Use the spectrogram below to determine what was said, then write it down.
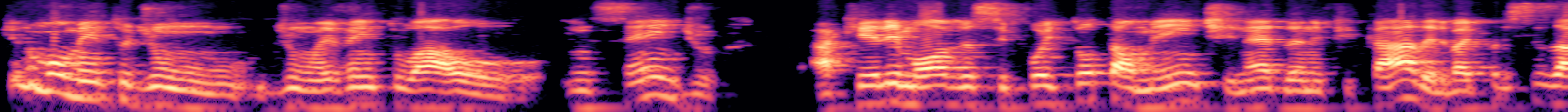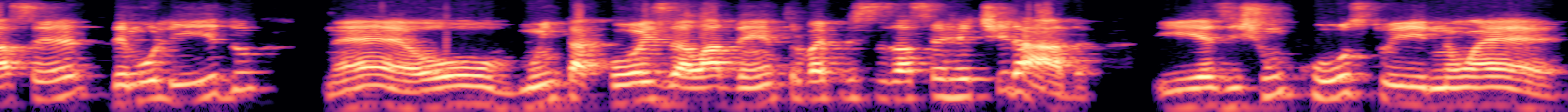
Que no momento de um, de um eventual incêndio, aquele imóvel, se foi totalmente né, danificado, ele vai precisar ser demolido, né? Ou muita coisa lá dentro vai precisar ser retirada. E existe um custo, e não é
